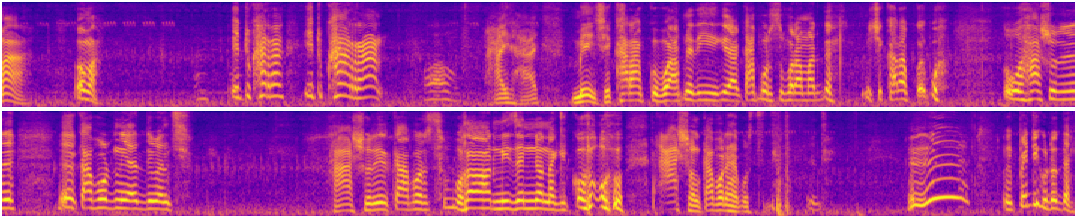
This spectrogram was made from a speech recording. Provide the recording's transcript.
মা ও মা একটু খারান একটু খারান ও হাই হাই। মেয়ে সে খারাপ করব। আপনার এই কাপড় চোপড় আমার দে। সে খারাপ করব। ও হাঁসুরের কাপড় নিয়ে দেবেন। হাঁসুরের কাপড় চোপড় নিজের নিয়ে নাকি কো আসল কাপড় হ্যাঁ পড়ছে ওই পেটিকুটো দেন।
